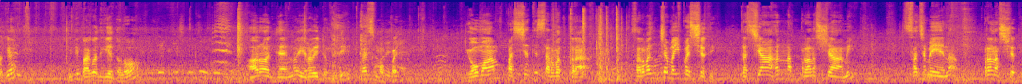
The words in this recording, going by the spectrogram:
ఓకే? ఇది భగవద్గీతలో ఆరో అధ్యాయంలో ఇరవై తొమ్మిది ప్లస్ ముప్పై. యోమాం పశ్యతి సర్వత్ర సర్వంచమై పశ్యతి. తస్యాహన్న ప్రణశ్యామి సచమేన ప్రణశ్యతి.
